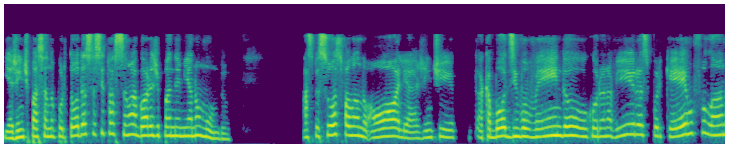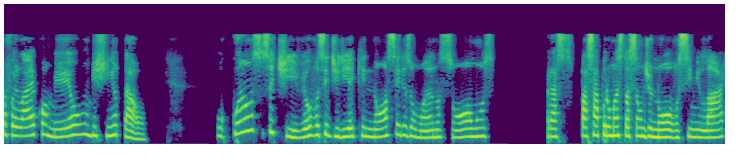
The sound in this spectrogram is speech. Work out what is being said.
e a gente passando por toda essa situação agora de pandemia no mundo, as pessoas falando: olha, a gente acabou desenvolvendo o coronavírus porque um fulano foi lá e comeu um bichinho tal. O quão suscetível você diria que nós, seres humanos, somos para passar por uma situação de novo similar,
